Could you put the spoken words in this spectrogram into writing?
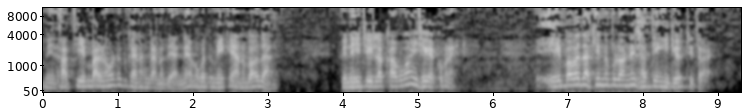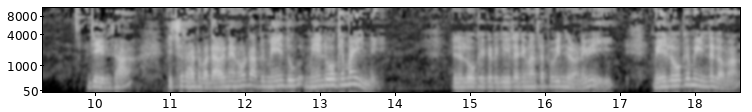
මේ සතියෙන් බලනකොට ගණන් ගන්න දෙයක් නැහැ. මොකද මේකේ යන බව දන්න. වෙන හිතවිල්ලක් ආපු ගමන් ඉෂේකක්ම නැහැ. ඒ බව දකින්න පුළුවන් නේ සතියෙන් හිටියොත් විතරයි. ඒ නිසා ඉස්සරහට වඩාගෙන යනකොට අපි මේ මේ ලෝකෙමයි ඉන්නේ. වෙන ලෝකයකට ගිහිල්ලා නිවන් සැප විඳිනව නෙවෙයි. මේ ලෝකෙම ඉන්න ගමන්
